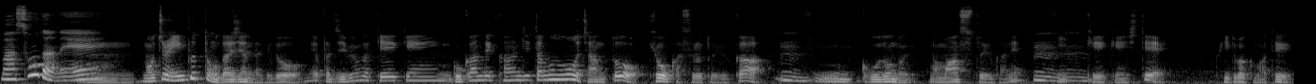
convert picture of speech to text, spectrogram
まあそうだうね、ん、もちろんインプットも大事なんだけどやっぱ自分が経験五感で感じたものをちゃんと評価するというか、うん。うんこうどんどんまあ回すというかね、うんうん。経験してフィードバックもあって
